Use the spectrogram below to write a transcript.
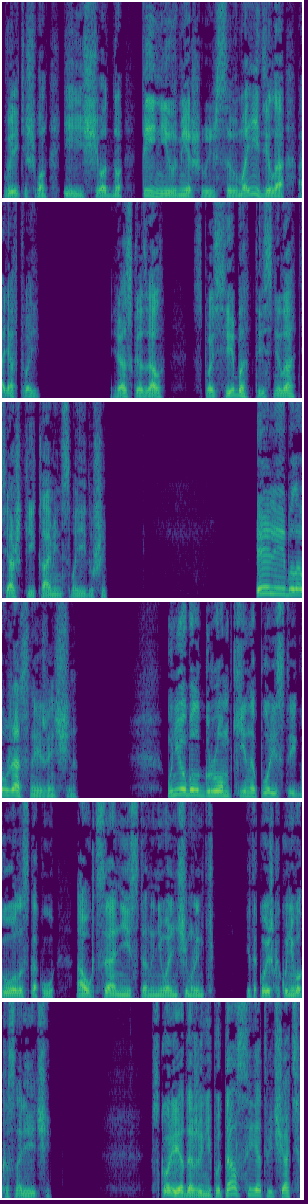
вылетишь вон. И еще одно, ты не вмешиваешься в мои дела, а я в твои». Я сказал, «Спасибо, ты сняла тяжкий камень с моей души». Элия была ужасная женщина. У нее был громкий напористый голос, как у аукциониста на невольничьем рынке, и такой же, как у него красноречие. Вскоре я даже не пытался ей отвечать.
